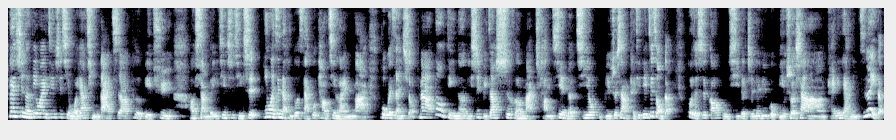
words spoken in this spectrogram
但是呢，另外一件事情，我要请大家特别去呃想的一件事情，是因为真的很多散户跳进来买货柜三雄，那到底呢，你是比较适合买长线的绩优股，比如说像台积电这种的，或者是高股息的直利率股，比如说像台宁、亚宁之类的，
